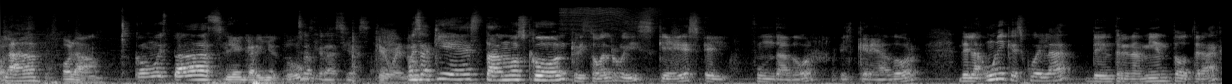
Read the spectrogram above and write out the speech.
Hola, Hola. ¿cómo estás? Bien, cariño, ¿tú? Muchas gracias. Qué bueno. Pues aquí estamos con Cristóbal Ruiz, que es el fundador, el creador de la única escuela de entrenamiento drag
